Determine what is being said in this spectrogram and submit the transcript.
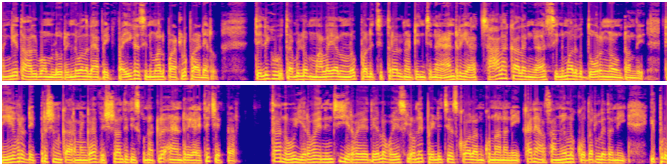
సంగీత ఆల్బమ్లు రెండు వందల యాభైకి పైగా సినిమాల పాటలు పాడారు. తెలుగు తమిళం మలయాళంలో పలు చిత్రాలు నటించిన ఆండ్రియా చాలా కాలంగా సినిమాలకు దూరంగా ఉంటుంది. తీవ్ర డిప్రెషన్ కారణంగా విశ్రాంతి తీసుకున్నట్లు ఆండ్రియా అయితే చెప్పారు. తాను ఇరవై నుంచి ఇరవై ఐదేళ్ళ వయసులోనే పెళ్ళి చేసుకోవాలనుకున్నానని కానీ ఆ సమయంలో కుదరలేదని ఇప్పుడు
